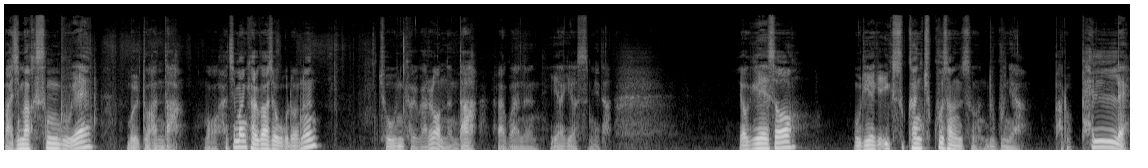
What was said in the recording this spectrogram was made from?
마지막 승부에 몰두한다. 뭐 하지만 결과적으로는 좋은 결과를 얻는다라고 하는 이야기였습니다. 여기에서 우리에게 익숙한 축구 선수 누구냐? 바로 펠레.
